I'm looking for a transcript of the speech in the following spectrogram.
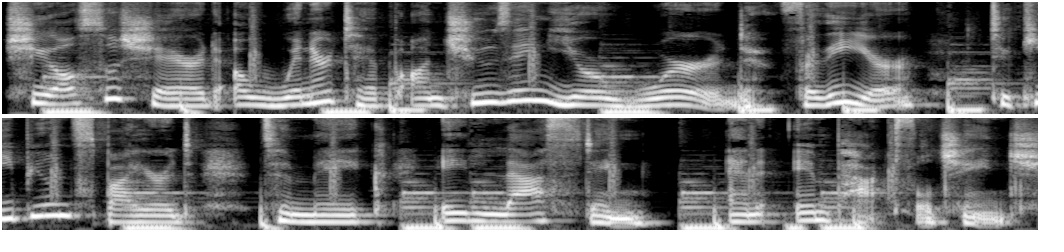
She also shared a winner tip on choosing your word for the year to keep you inspired to make a lasting and impactful change.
